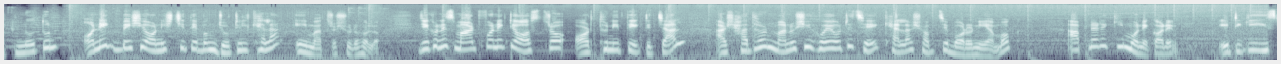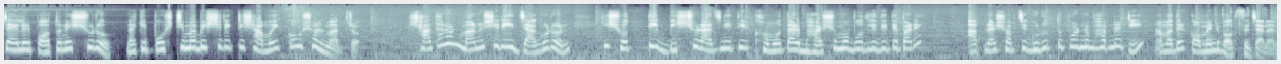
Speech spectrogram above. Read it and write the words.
এক নতুন, অনেক বেশি অনিশ্চিত এবং জটিল খেলা এইমাত্র শুরু হলো। যেখানে স্মার্টফোন একটি অস্ত্র, অর্থনীতি একটি চাল আর সাধারণ মানুষই হয়ে উঠেছে খেলা সবচেয়ে বড় নিয়ামক। আপনারা কি মনে করেন, এটি কি ইসরায়েলের পতনের শুরু, নাকি পশ্চিমা বিশ্বের একটি সাময়িক কৌশল মাত্র? সাধারণ মানুষের এই জাগরণ কি সত্যি বিশ্ব রাজনীতির ক্ষমতার ভারসাম্য বদলে দিতে পারে? আপনার সবচেয়ে গুরুত্বপূর্ণ ভাবনাটি আমাদের কমেন্ট বক্সে জানান।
